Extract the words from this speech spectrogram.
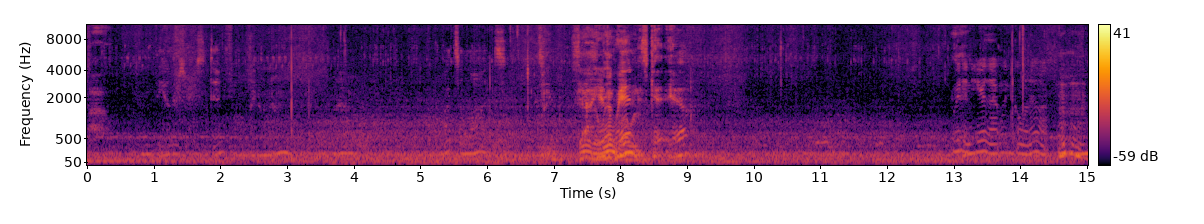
Wow. And The others are just deadfall. I don't know. Wow. Lots and lots. Hear I the hear the wind wind. blowing. It's get, yeah. We didn't hear that one going up. Mm-mm.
